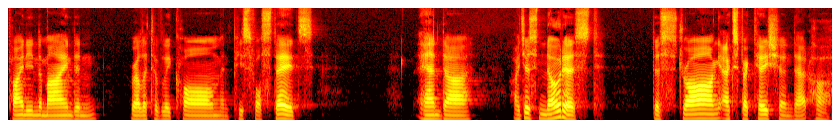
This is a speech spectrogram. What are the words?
finding the mind in relatively calm and peaceful states and uh, I just noticed this strong expectation that, oh,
